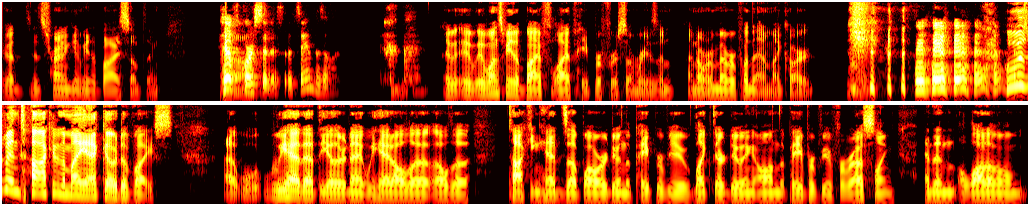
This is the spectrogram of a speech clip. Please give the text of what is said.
got it's trying to get me to buy something. Yeah, of Uh, course it is. It's Amazon. It, it, it wants me to buy flypaper for some reason. I don't remember putting that in my cart. Who's been talking to my Echo device? Uh, we had that the other night. We had all the all the talking heads up while we are doing the pay per view, like they're doing on the pay per view for wrestling, and then a lot of them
